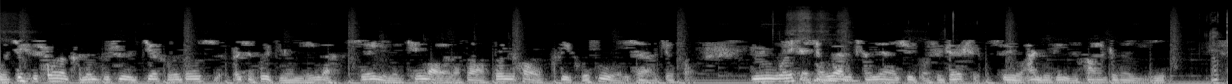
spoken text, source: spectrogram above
我这次说的可能不是结合的东西，而且会比较敏感，所以你们听到了的话，婚后可以回复我一下就好。因为我也想向外的层面去表示真实，所以我暗中给你们发了这段语音。OK，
